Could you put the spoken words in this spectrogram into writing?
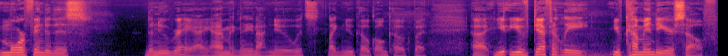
morph into this the new Ray. I, I mean, you're not new; it's like new Coke, old Coke, but uh, you you've definitely you've come into yourself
